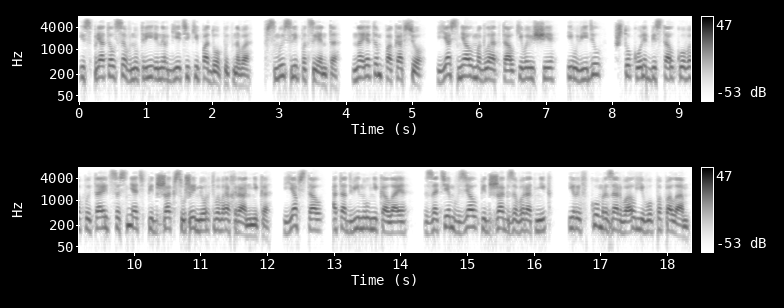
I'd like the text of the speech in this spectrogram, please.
и спрятался внутри энергетики подопытного, в смысле пациента. На этом пока все. Я снял моглоотталкивающее и увидел, что Коля бестолково пытается снять пиджак с уже мертвого охранника. Я встал, отодвинул Николая, затем взял пиджак за воротник и рывком разорвал его пополам.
